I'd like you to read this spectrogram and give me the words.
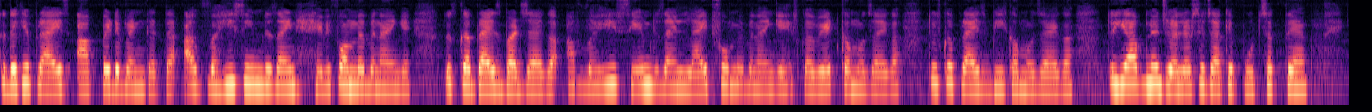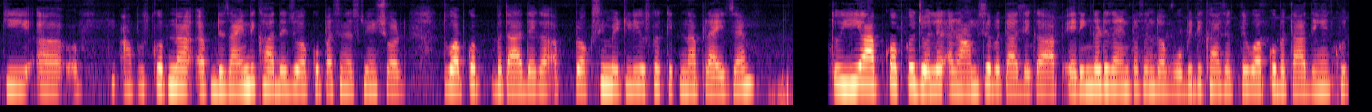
तो देखिए प्राइस आप पे डिपेंड करता है। आप वही सेम डिज़ाइन हैवी फॉर्म में बनाएँगे तो उसका प्राइस बढ़ जाएगा। आप वही सेम डिज़ाइन लाइट फॉर्म में बनाएँगे उसका वेट कम हो जाएगा तो उसका प्राइस भी कम हो जाएगा। तो ये आप अपने ज्वेलर से जाके पूछ सकते हैं कि आ, आप उसको अपना डिज़ाइन दिखा दें जो आपको पसंद है स्क्रीनशॉट तो वो आपको बता देगा अप्रॉक्सीमेटली उसका कितना प्राइस है। तो ये आपको आपका ज्वेलर आराम से बता देगा। आप एयरिंग का डिज़ाइन पसंद हो आप वो भी दिखा सकते हो। वो आपको बता देंगे खुद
